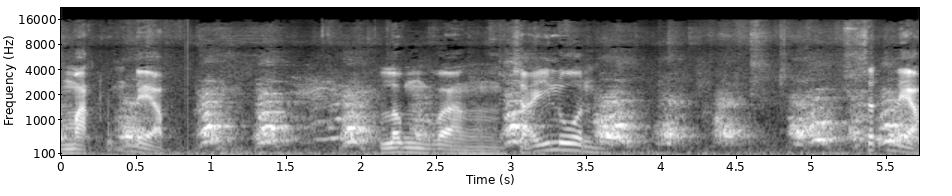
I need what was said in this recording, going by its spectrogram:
mặt cũng đẹp. Lông vàng cháy luôn rất đẹp.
